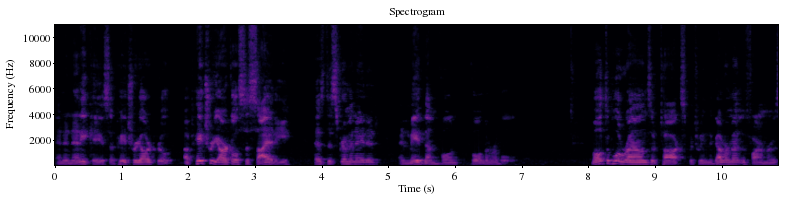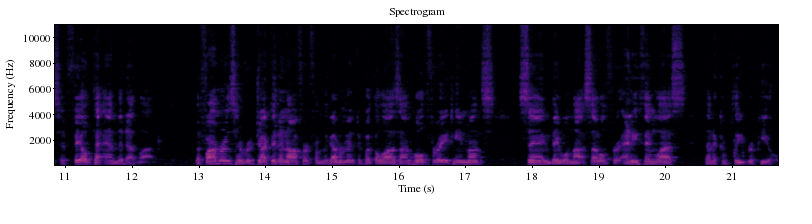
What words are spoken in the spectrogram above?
and in any case, a patriarchal a patriarchal society has discriminated and made them vul- vulnerable. Multiple rounds of talks between the government and farmers have failed to end the deadlock. The farmers have rejected an offer from the government to put the laws on hold for 18 months, saying they will not settle for anything less than a complete repeal.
